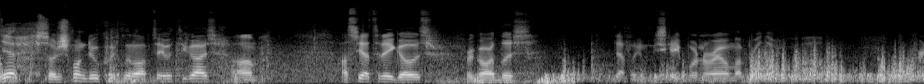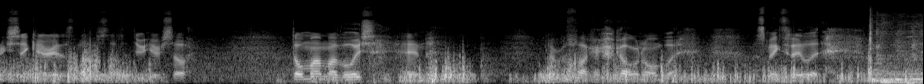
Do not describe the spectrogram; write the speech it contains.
yeah, so just want to do a quick little update with you guys. Um, I'll see how today goes, regardless. Definitely gonna be skateboarding around with my brother. Um, pretty sick area, there's a lot of stuff to do here, so don't mind my voice and whatever the fuck I got going on, but let's make today lit.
